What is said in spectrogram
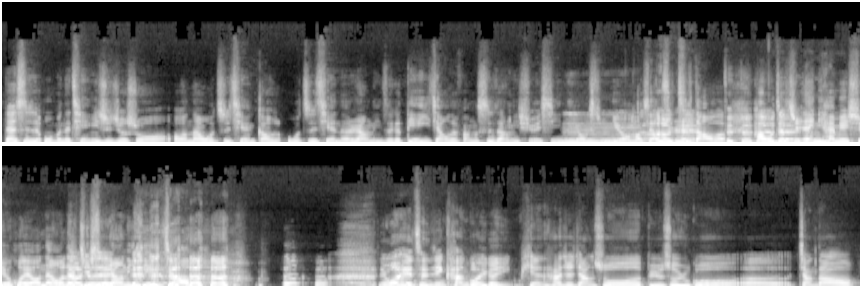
但是我们的潜意识就说哦哦，那我之前告诉我之前呢，让你这个叠一跤的方式让你学习，你有你有好像是知道了，嗯、对，对，对对，好，我就去，哎，你还没学会哦，那我再继续让你叠衣 胶。我也曾经看过一个影片，他就讲说，比如说，如果呃讲到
